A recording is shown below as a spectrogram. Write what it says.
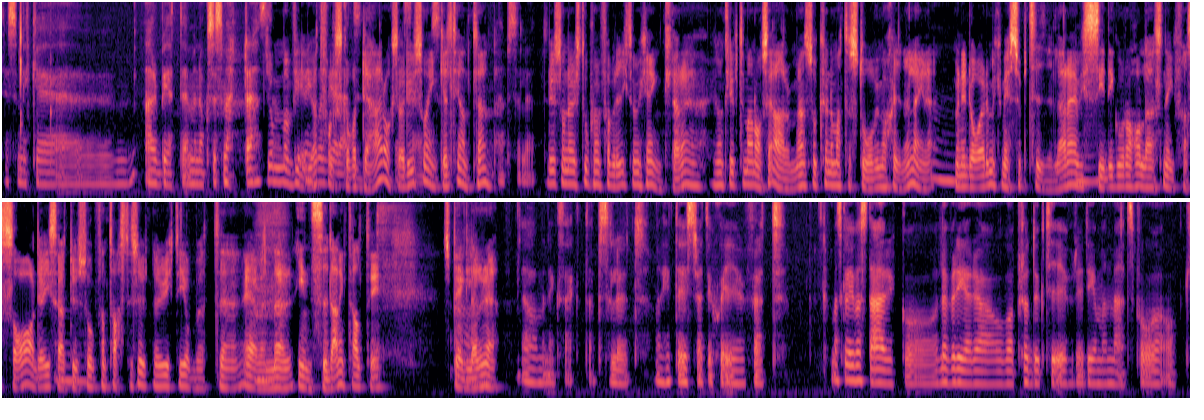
Det är så mycket eh, arbete men också smärta. Ja, men man vill ju att folk ska vara där också. Det är ju så Exakt. enkelt egentligen. Absolut. Det är som när du stod på en fabrik, det var mycket enklare. Då klippte man av sig armen så kunde man inte stå vid maskinen längre. Mm. Men idag är det mycket mer subtilare. Visst, det går att hålla en snygg fasad. Jag gissar att Mm. du såg fantastiskt ut när du gick till jobbet, eh, även när insidan inte alltid speglade det. Ja, men exakt. Absolut. Man hittar ju strategier för att man ska ju vara stark och leverera och vara produktiv. Det är det man mäts på och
